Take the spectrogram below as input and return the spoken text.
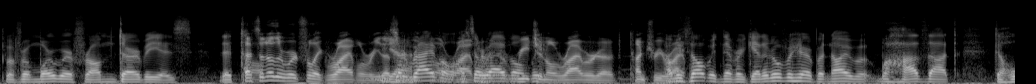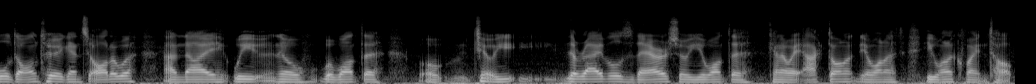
but from where we're from, Derby is. That's another word for like rivalry. That's It's a what we rival. It's a rival. We- regional rival, a country And rival. we thought we'd never get it over here, but now we- we'll have that to hold on to against Ottawa, and now we you know we want the. Well, you know, you, you- the rivals there, so you want to kind of like act on it. You want to, you want to come out on top.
